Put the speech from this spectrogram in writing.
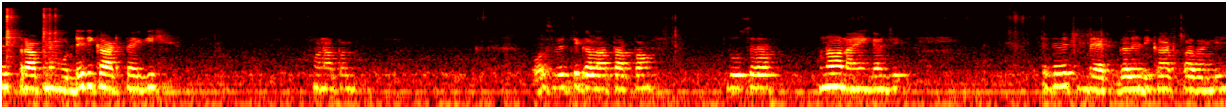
ਇਸ ਤਰ੍ਹਾਂ ਆਪਣੇ ਮੋਢੇ ਦੀ ਕਾਟ ਪੈ ਗਈ। ਹੁਣ ਆਪਾਂ ਉਸ ਵਿੱਚ ਗਲਾ ਤਾਂ ਆਪਾਂ ਦੂਸਰਾ ਬਣਾਉਣਾ ਹੈਗਾ ਜੀ। ਇਹਦੇ ਵਿੱਚ ਬੈਕ ਗਲੇ ਦੀ ਕਾਟ ਪਾ ਦਾਂਗੇ।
